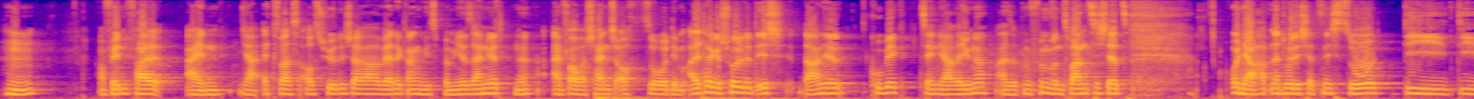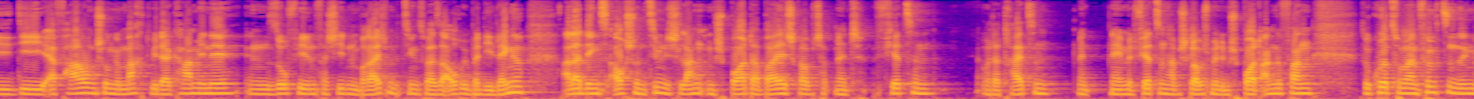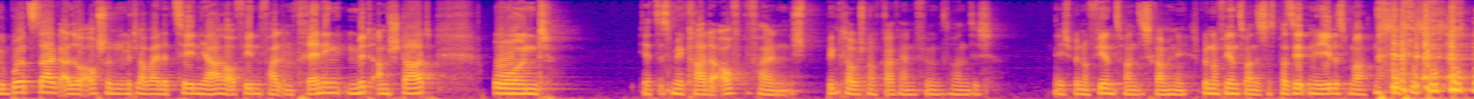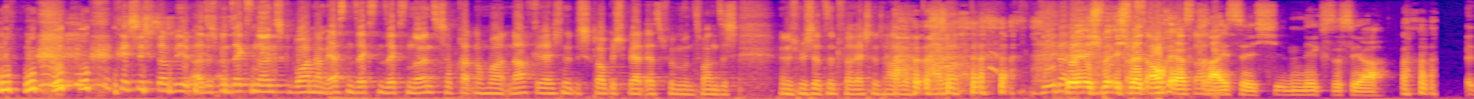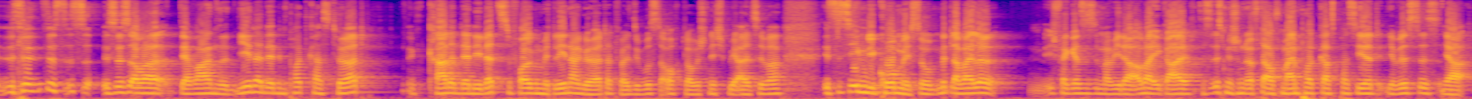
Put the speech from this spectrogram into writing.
Hm. Auf jeden Fall ein ja etwas ausführlicherer Werdegang, wie es bei mir sein wird. Ne? Einfach wahrscheinlich auch so dem Alter geschuldet. Ich, Daniel Kubik, zehn Jahre jünger, also bin 25 jetzt. Und ja, habe natürlich jetzt nicht so die, die, die Erfahrung schon gemacht wie der Kamine in so vielen verschiedenen Bereichen, beziehungsweise auch über die Länge. Allerdings auch schon ziemlich lang im Sport dabei. Ich glaube, ich habe mit 14 oder 13 mit, nee, mit 14 habe ich, glaube ich, mit dem Sport angefangen. So kurz vor meinem 15. Geburtstag, also auch schon mittlerweile 10 Jahre auf jeden Fall im Training mit am Start. Und jetzt ist mir gerade aufgefallen, ich bin, glaube ich, noch gar keine 25. Nee, ich bin noch 24, glaube ich nicht. Ich bin noch 24, das passiert mir jedes Mal. Richtig stabil. Also ich bin 96 geboren, am 1.6.96. Ich habe gerade nochmal nachgerechnet. Ich glaube, ich werde erst 25, wenn ich mich jetzt nicht verrechnet habe. Aber jeder, ja, ich, ich werde auch erst 30 nächstes Jahr. es, ist, es ist aber der Wahnsinn. Jeder, der den Podcast hört, gerade der die letzte Folge mit Lena gehört hat, weil sie wusste auch, glaube ich, nicht, wie alt sie war, ist es irgendwie komisch. So mittlerweile ich vergesse es immer wieder, aber egal. Das ist mir schon öfter auf meinem Podcast passiert. Ihr wisst es, ja.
